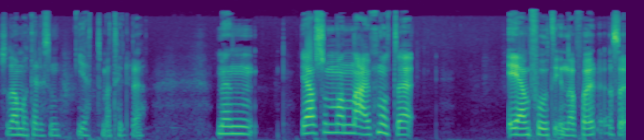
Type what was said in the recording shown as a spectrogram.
Så da måtte jeg liksom gjette meg til det. Men ja, så man er jo på en måte én fot innafor, og så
